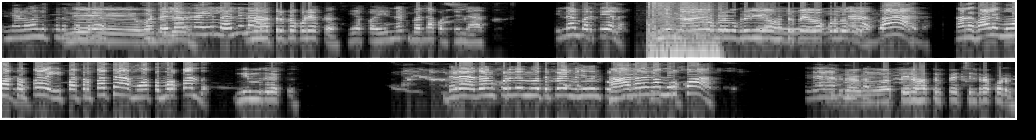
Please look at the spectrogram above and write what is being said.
ನನಗೊಂದ್ ಇಪ್ಪತ್ತು ರೂಪಾಯಿ ಇಲ್ಲ ನಿನ್ನ. ಹತ್ತು ರೂಪಾಯಿ ಯಪ್ಪ ಇನ್ನ ಬಂದ ಕೊಡ್ತೀನಿ ಇನ್ನ ಬರ್ತೀಯಲ್ಲ? ನಿಮ್ ನಾವೇ ಬರ್ಬೇಕ್ರಿ ನೀವು ಹತ್ತು ರೂಪಾಯಿ ಯಾವಾಗ ಕೊಡ್ಬೇಕ್ರಿ ಬಾ ನನಗ್ ಹಾಳಿ ಮೂವತ್ ರೂಪಾಯಿ ಇಪ್ಪತ್ ರೂಪಾಯಿ ತಾ ಮೂವತ್ ಮುರ್ಕೊಂಡ್. ನಿಮ್ದ್ರಕ್ಕ ದಡ ಅದೊಂದ್ ಕೊಡ್ಬೇ ಮೂವತ್ ರೂಪಾಯಿ ಮನಿಗೊಂದ್ ಅದ್ರಾಗ ಮುರ್ಕೊ. ಇದ್ರಾಗ ಮೂವತ್ತೇನು ಹತ್ತು ರೂಪಾಯಿ ಚಿಲ್ಲರ ಕೊಡ್ರಿ.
